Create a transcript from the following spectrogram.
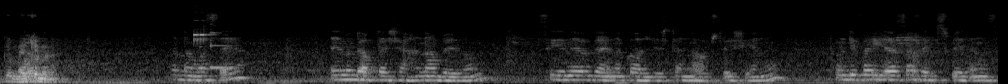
okay madam. నమస్తే. నేను doctor Shahana Begum senior gynaecologist and obstetrician. Twenty five years of experience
